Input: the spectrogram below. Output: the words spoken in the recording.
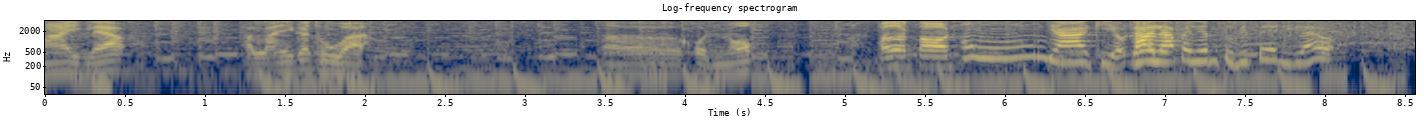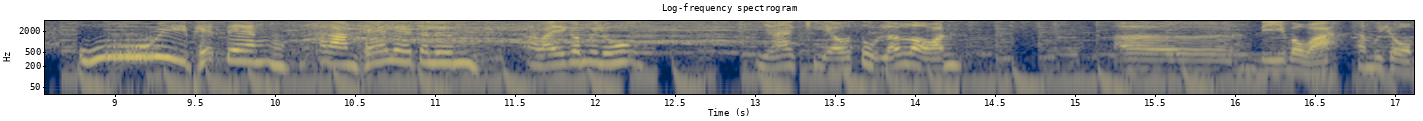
มาอีกแล้ว อะไรก็ถั่วเออขนนก เปิดตอนอื้อยาเขียวได้แล้วไปเรียมตุดพิเศษอีกแล้ว อุ้ยเพชรแดงพลามแท้เลยตะลึง อะไรก็ไม่รู้ ยาเขียวสุดแล้วหลอน เอ่อดีป่าวะ ท่านผู้ชม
